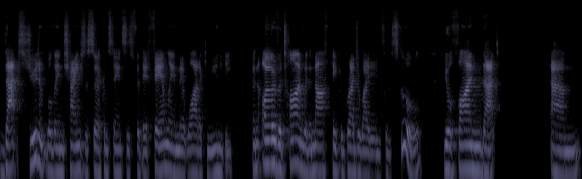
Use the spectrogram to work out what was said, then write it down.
that student will then change the circumstances for their family and their wider community. And over time, with enough people graduating from school, you'll find that um,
